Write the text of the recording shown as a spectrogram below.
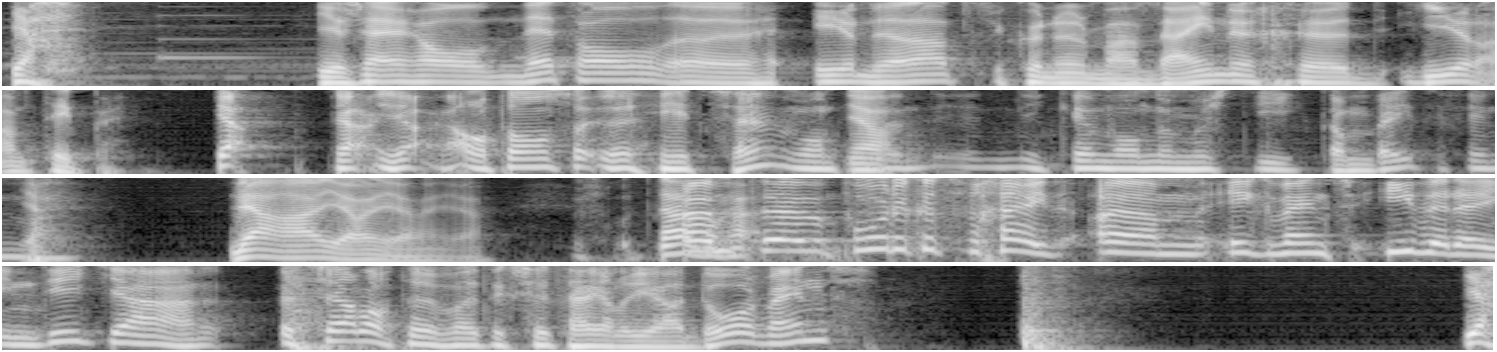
Ja. Je zei al net al, eh, inderdaad, ze kunnen er maar weinig eh, hier aan tippen. Ja, ja, ja althans eh, hits, hè. Want Ja. ik ken wel nummers die ik dan beter vind. Ja. Ja, ja, ja. Nou, Ehm, gaan- eh, voor ik het vergeet. ehm, ik wens iedereen dit jaar hetzelfde wat ik ze het hele jaar door wens. ja,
